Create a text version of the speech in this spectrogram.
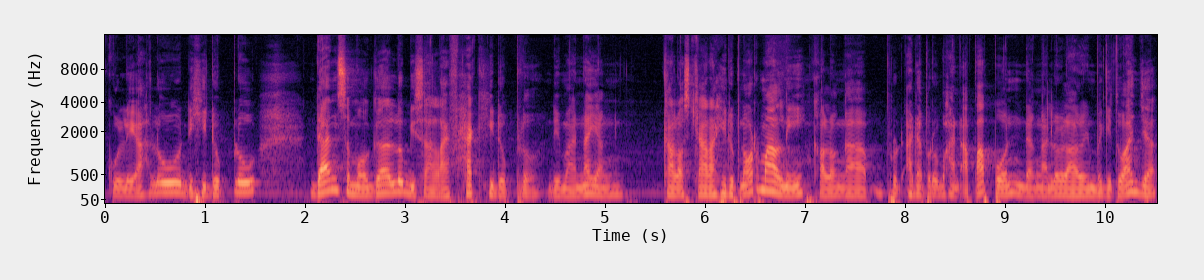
kuliah lu, di hidup lu. Dan semoga lu bisa life hack hidup lu. Di mana yang kalau secara hidup normal nih, kalau nggak ada perubahan apa pun dengan lu laluin begitu aja,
